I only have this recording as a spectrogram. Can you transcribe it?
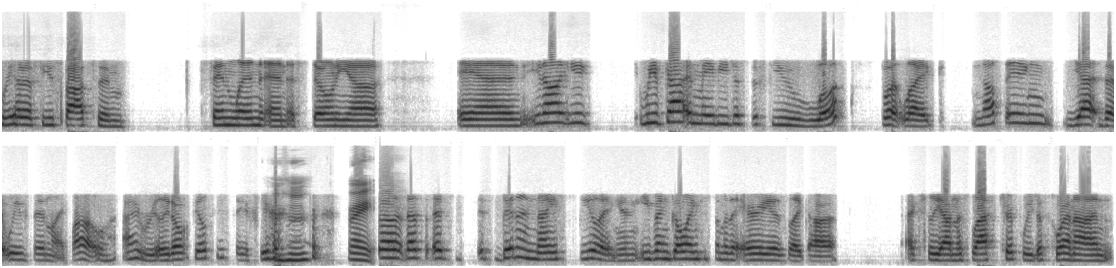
we had a few spots in Finland and Estonia. And, you know, you, we've gotten maybe just a few looks, but like nothing yet that we've been like, wow, I really don't feel too safe here. Mhm. Right. So that's it's it's been a nice feeling, and even going to some of the areas like uh, actually on this last trip we just went on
